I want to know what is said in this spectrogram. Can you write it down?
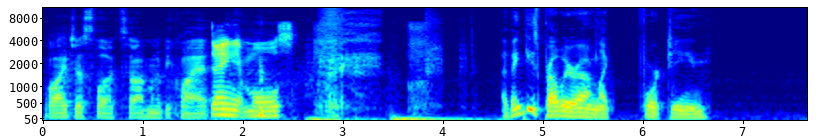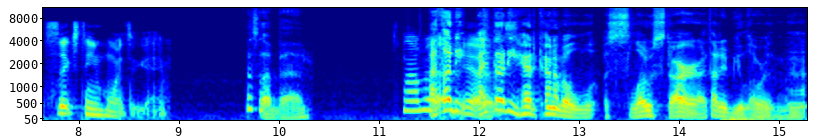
Well, I just looked, so I'm gonna be quiet. Dang it, Moles. I think he's probably around like 14. 16 points a game. That's not bad. It's not bad. I thought he, yeah, I thought he had kind of a, l- a slow start. I thought he'd be lower than that.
